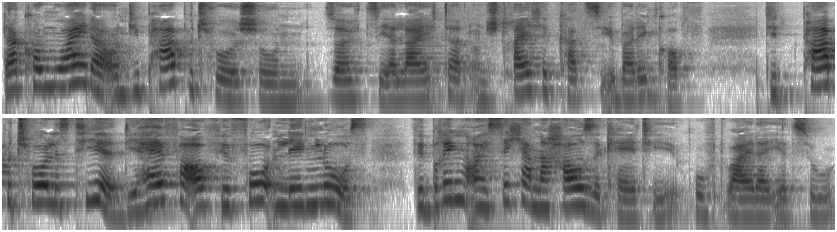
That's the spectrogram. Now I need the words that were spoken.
Da kommen Ryder und die Paw Patrol schon, seufzt sie erleichtert und streichelt Katzi über den Kopf. Die Paw Patrol ist hier. Die Helfer auf vier Pfoten legen los. Wir bringen euch sicher nach Hause, Katie, ruft Ryder ihr zu.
